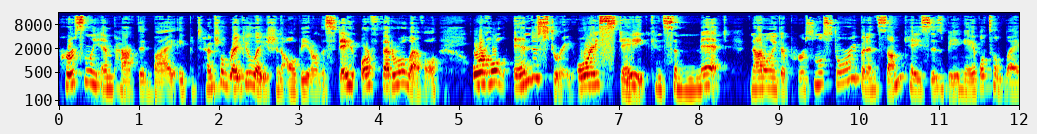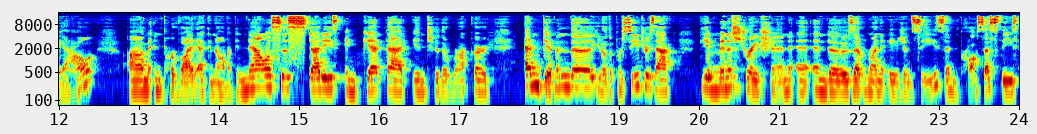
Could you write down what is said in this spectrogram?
personally impacted by a potential regulation albeit on the state or federal level or a whole industry or a state mm-hmm. can submit not only their personal story but in some cases being able to lay out um, and provide economic analysis studies and get that into the record. And given the you know the procedures act the administration and, and those that run agencies and process these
